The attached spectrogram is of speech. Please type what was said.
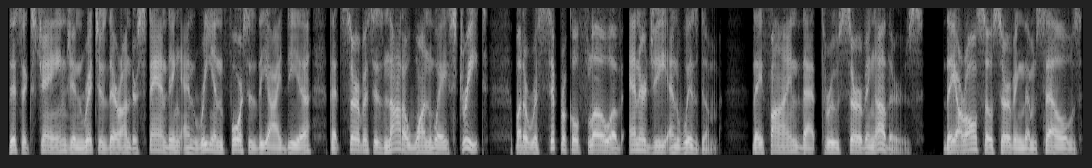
This exchange enriches their understanding and reinforces the idea that service is not a one-way street, but a reciprocal flow of energy and wisdom. They find that through serving others, they are also serving themselves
